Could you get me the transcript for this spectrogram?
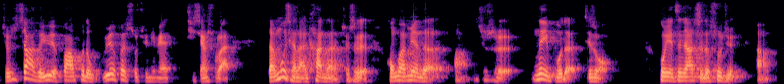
就是下个月发布的五月份数据里面体现出来。但目前来看呢，就是宏观面的啊，就是内部的这种。工业增加值的数据啊，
